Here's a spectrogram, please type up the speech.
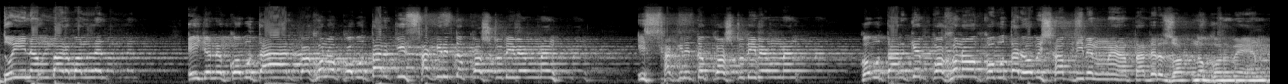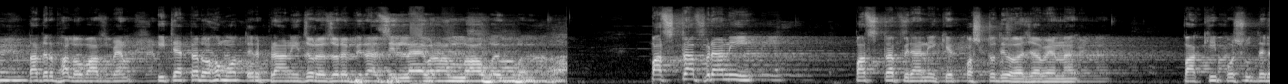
দুই নাম্বার বললেন এই জন্য কবুতার কখনো কবুতার কি ইচ্ছাকৃত কষ্ট দিবেন না? ইচ্ছাকৃত কষ্ট দিবেন না? কবুতারকে কখনো কবুতার অভিশাপ দিবেন না? তাদের যত্ন করবেন তাদের ভালোবাসবেন। এটা একটা রহমতের প্রাণী। জোরে জোরে আল্লাহু। পাঁচটা প্রাণী পাঁচটা প্রাণীকে কষ্ট দেওয়া যাবে না। পাখি পশুদের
